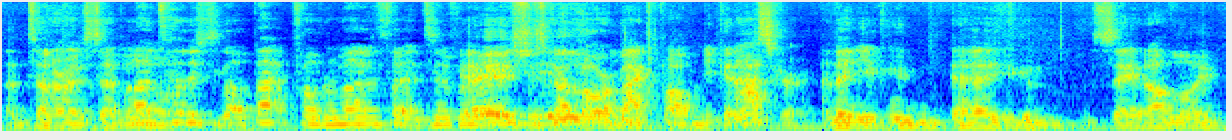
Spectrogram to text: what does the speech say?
and tell her I said Well, I'll tell her she's got a back problem. I phoned to her for Yeah, she's got a lower back problem. You can ask her, and then you can uh, you can say it online.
